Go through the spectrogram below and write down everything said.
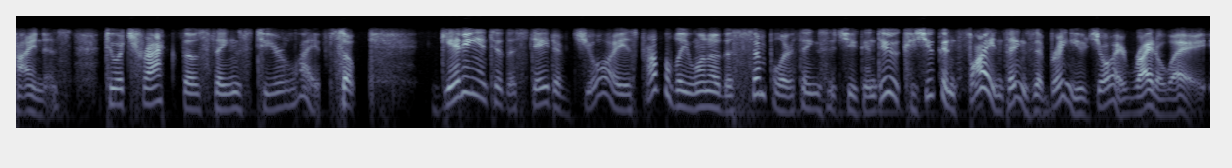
kindness to attract those things to your life. So, getting into the state of joy is probably one of the simpler things that you can do because you can find things that bring you joy right away.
